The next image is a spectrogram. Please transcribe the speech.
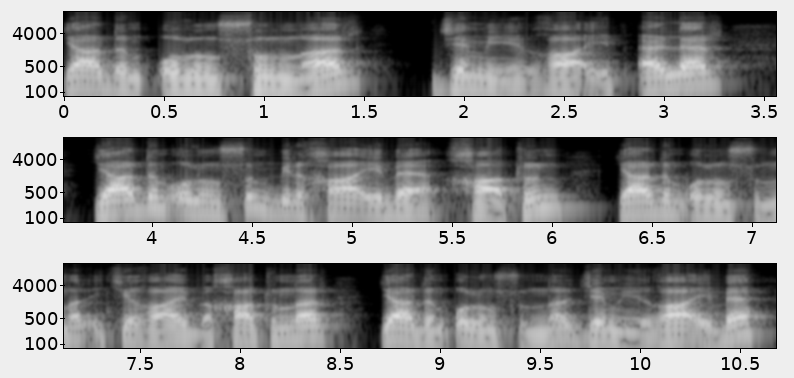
yardım olunsunlar cemi gaib erler yardım olunsun bir haibe hatun, yardım olunsunlar iki gaibe hatunlar, yardım olunsunlar cemi gaibe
